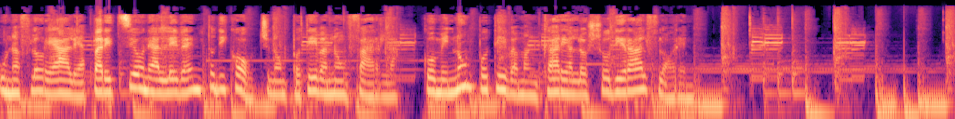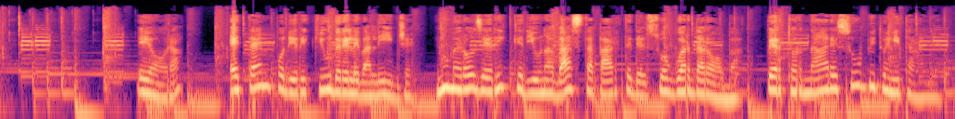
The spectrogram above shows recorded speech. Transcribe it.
una floreale apparizione all'evento di Coach non poteva non farla, come non poteva mancare allo show di Ralph Lauren. E ora? È tempo di richiudere le valigie, numerose e ricche di una vasta parte del suo guardaroba, per tornare subito in Italia.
